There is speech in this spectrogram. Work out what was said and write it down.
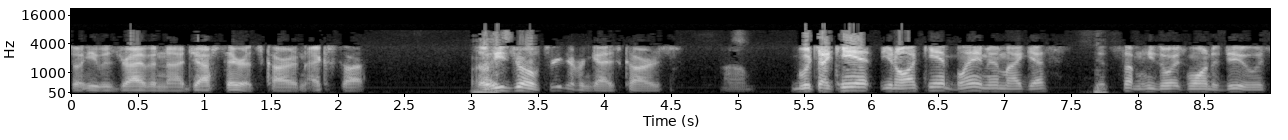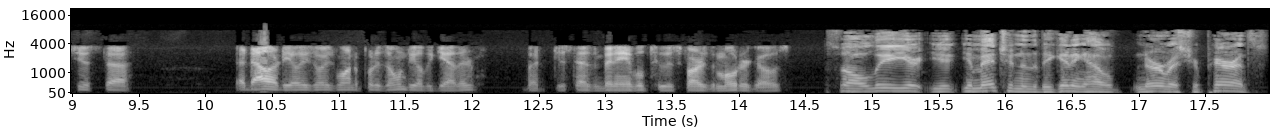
So he was driving uh, Josh Sarrett's car, an X car. So he drove three different guys' cars, um, which I can't, you know, I can't blame him. I guess it's something he's always wanted to do. It's just uh, a dollar deal. He's always wanted to put his own deal together, but just hasn't been able to as far as the motor goes. So Lee, you you mentioned in the beginning how nervous your parents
